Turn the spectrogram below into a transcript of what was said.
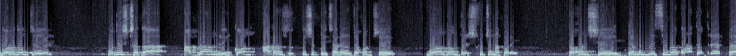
গণতন্ত্রের প্রতিষ্ঠাতা আব্রাহাম লিঙ্কন আঠারোশো তেষট্টি সালে যখন সে গণতন্ত্রের সূচনা করে, তখন সে ডেমোক্রেসি বা গণতন্ত্রের একটা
